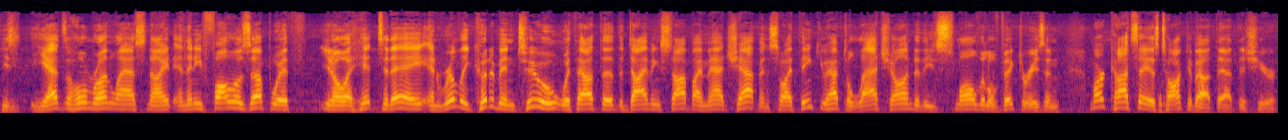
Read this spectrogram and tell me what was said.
he's he adds the home run last night, and then he follows up with you know a hit today, and really could have been two without the, the diving stop by Matt Chapman. So I think you have to latch on to these small little victories, and Mark Kotsay has talked about that this year.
